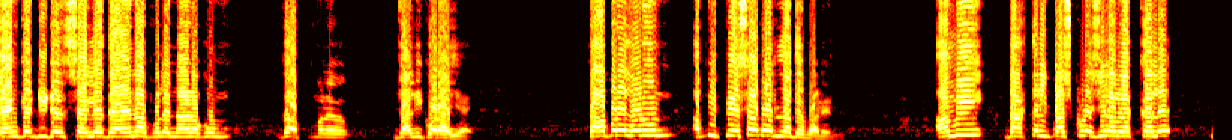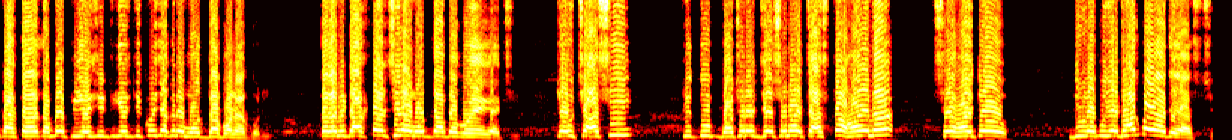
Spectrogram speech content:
ব্যাংকের ডিটেলস চাইলে দেয় না, ফলে নানা রকম মানে জালি করা যায়। তারপরে ধরুন, আপনি পেশা বদলাতে পারেন। আমি ডাক্তারি পাশ করেছিলাম এককালে, ডাক্তার তারপরে পিএইচডি টিএইচডি করে যাকে অধ্যাপনা করি। তাহলে আমি ডাক্তার ছিলাম, অধ্যাপক হয়ে গেছি। কেউ চাষি, কিন্তু বছরের যে সময় চাষটা হয় না, সে হয়তো দুর্গাপূজা ঢাক বাজাতে আসছে।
